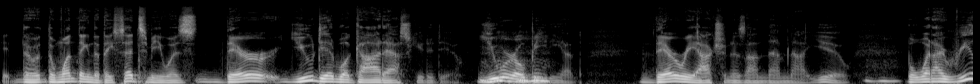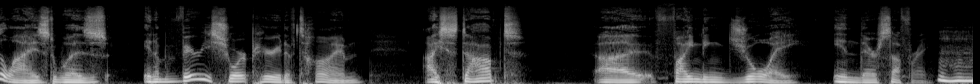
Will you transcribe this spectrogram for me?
The the one thing that they said to me was, "There, you did what God asked you to do. You were mm-hmm. obedient. Their reaction is on them, not you." Mm-hmm. But what I realized was, in a very short period of time, I stopped uh, finding joy in their suffering. Mm-hmm.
